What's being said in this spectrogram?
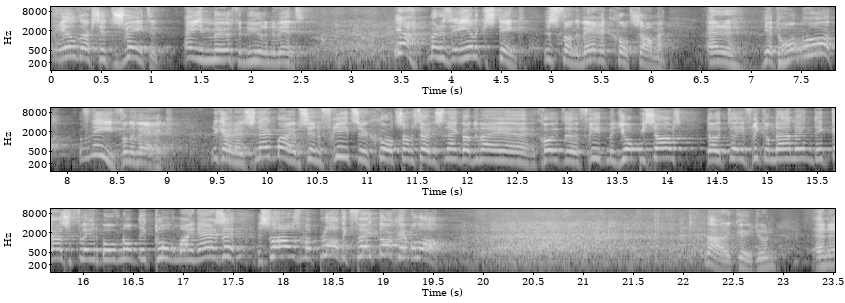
de hele dag zitten zweten. En je meurt een uur in de wind. Ja, maar dat is een eerlijke stink. Dat is van de werk, godsamme. En uh, je hebt honger ook, of niet, van de werk. Dan ga je de snackbar, je hebt zin in friet. Zeg, godsamme, sta je de snackbar, doe mij uh, een grote friet met joppie saus. Daar twee frikandellen in, dik kaasvlees bovenop, dik klot mayonaise. Dan slaan ze maar plat, ik vreet toch helemaal op. nou, dat kun je doen. En, uh,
